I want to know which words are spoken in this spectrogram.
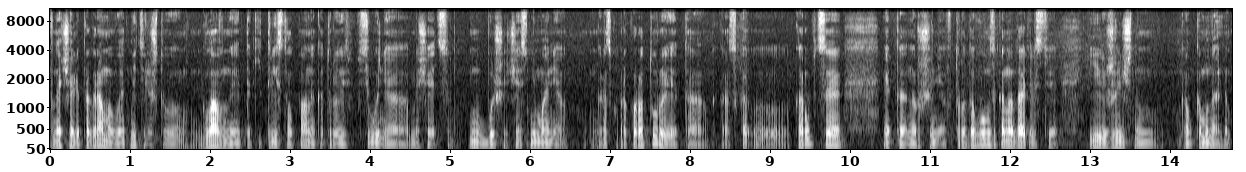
В начале программы вы отметили, что главные такие три столпа, на которые сегодня обращается ну, большая часть внимания городской прокуратуры, это как раз э, коррупция, это нарушение в трудовом законодательстве и жилищном коммунальном.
